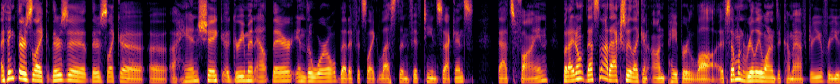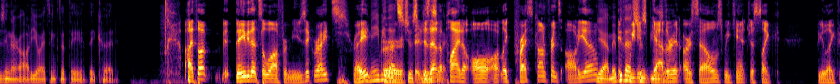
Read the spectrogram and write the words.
I think there's like there's a there's like a, a a handshake agreement out there in the world that if it's like less than 15 seconds, that's fine. But I don't that's not actually like an on paper law. If someone really wanted to come after you for using their audio, I think that they they could. I thought maybe that's a law for music rights, right? Maybe that's just does that apply to all like press conference audio? Yeah, maybe if that's we didn't just gather it ourselves, we can't just like be like,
